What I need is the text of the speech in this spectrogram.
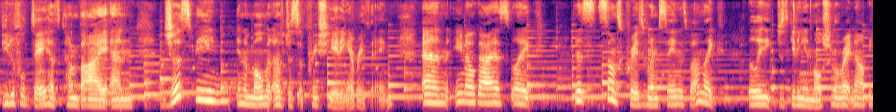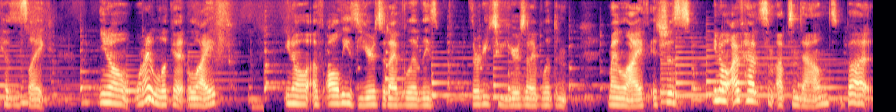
beautiful day has come by and just being in a moment of just appreciating everything. And, you know, guys, like, this sounds crazy when I'm saying this, but I'm like really just getting emotional right now because it's like, you know, when I look at life, you know, of all these years that I've lived, these 32 years that I've lived in my life, it's just, you know, I've had some ups and downs, but,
